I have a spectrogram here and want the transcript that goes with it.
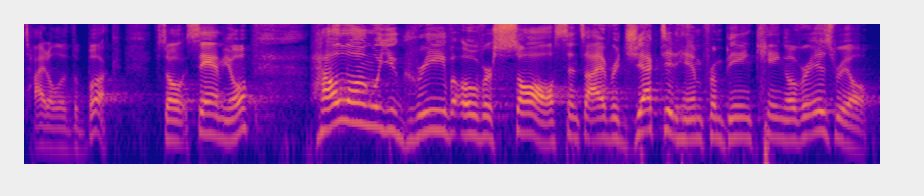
title of the book. So, Samuel, how long will you grieve over Saul since I have rejected him from being king over Israel?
